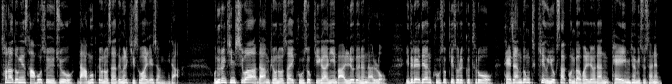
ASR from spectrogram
천화동인 4호 소유주 남욱 변호사 등을 기소할 예정입니다. 오늘은 김 씨와 남 변호사의 구속 기간이 만료되는 날로 이들에 대한 구속 기소를 끝으로 대장동 특혜 의혹 사건과 관련한 배임 혐의 수사는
